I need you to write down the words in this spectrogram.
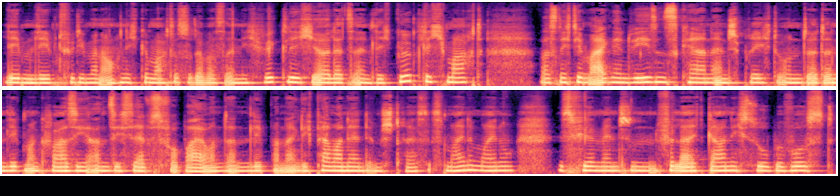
Leben lebt, für die man auch nicht gemacht ist oder was einen nicht wirklich äh, letztendlich glücklich macht, was nicht dem eigenen Wesenskern entspricht und äh, dann lebt man quasi an sich selbst vorbei und dann lebt man eigentlich permanent im Stress. Ist meine Meinung, ist vielen Menschen vielleicht gar nicht so bewusst,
